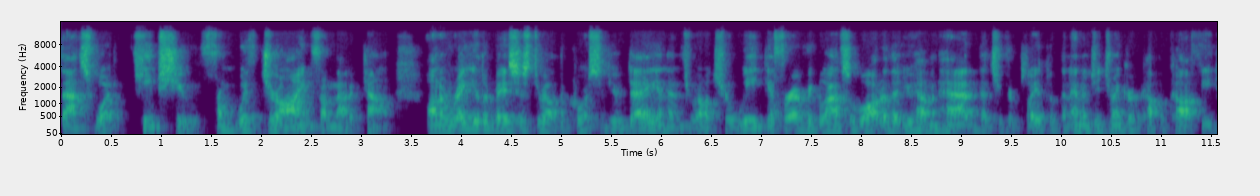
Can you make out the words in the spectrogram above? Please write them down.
That's what keeps you from withdrawing from that account on a regular basis throughout the course of your day and then throughout your week. And for every glass of water that you haven't had, that you've replaced with an energy drink or a cup of coffee,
